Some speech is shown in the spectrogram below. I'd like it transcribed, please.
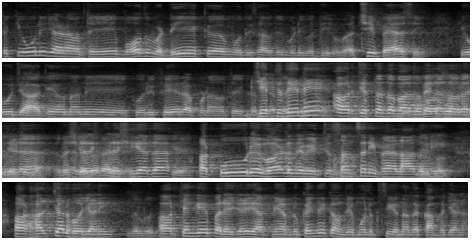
ਤੇ ਕਿਉਂ ਨਹੀਂ ਜਾਣਾ ਉੱਥੇ? ਇਹ ਬਹੁਤ ਵੱਡੀ ਇੱਕ ਮੋਦੀ ਸਾਹਿਬ ਦੀ ਬੜੀ ਵੱਡੀ ਅੱਛੀ ਪਹਿਲ ਸੀ ਕਿ ਉਹ ਜਾ ਕੇ ਉਹਨਾਂ ਨੇ ਇੱਕ ਵਾਰੀ ਫੇਰ ਆਪਣਾ ਉੱਥੇ ਜਿੱਤਦੇ ਨੇ ਔਰ ਜਿੱਤਣ ਤੋਂ ਬਾਅਦ ਪਹਿਲਾ ਦੌਰਾ ਜਿਹੜਾ ਰਸ਼ੀਆ ਦਾ ਔਰ ਪੂਰੇ ਵਰਲਡ ਦੇ ਵਿੱਚ ਸਨਸਨੀ ਫੈਲਾ ਦੇਣੀ ਔਰ ਹਲਚਲ ਹੋ ਜਾਣੀ। ਔਰ ਚੰਗੇ ਭਲੇ ਜਿਹੜੇ ਆਪਣੇ ਆਪ ਨੂੰ ਕਹਿੰਦੇ ਕਾਉਂਦੇ ਮੁਲਕ ਸੀ ਉਹਨਾਂ ਦਾ ਕੰਮ ਜਾਣਾ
